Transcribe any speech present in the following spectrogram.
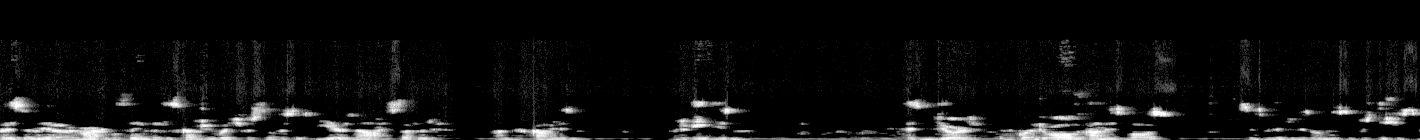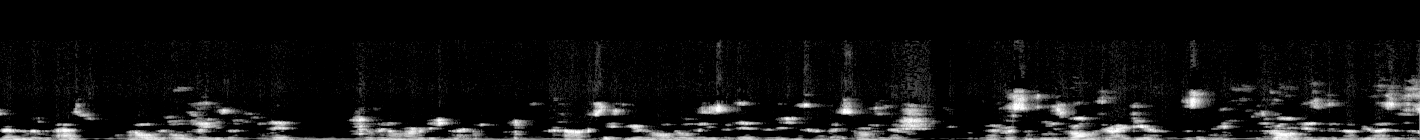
But it's certainly a remarkable thing that this country, which for for 60 years now has suffered under communism, under atheism, has endured, and according to all the communist laws, since religion is only a superstitious remnant of the past, and all the old ladies are dead, there will be no more religion left. And now after 60 years and all the old ladies are dead, religion is coming back stronger than ever. Therefore something is wrong with their idea. The something is wrong is that they not realize that the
